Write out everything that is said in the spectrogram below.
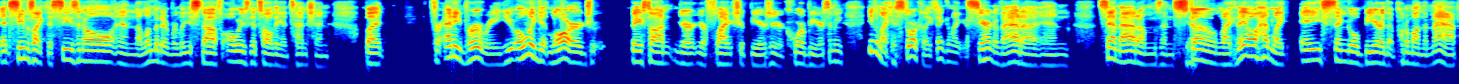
it seems like the seasonal and the limited release stuff always gets all the attention. But for any brewery, you only get large based on your your flagship beers or your core beers. I mean, even like historically, thinking like Sierra Nevada and Sam Adams and Stone, like they all had like a single beer that put them on the map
